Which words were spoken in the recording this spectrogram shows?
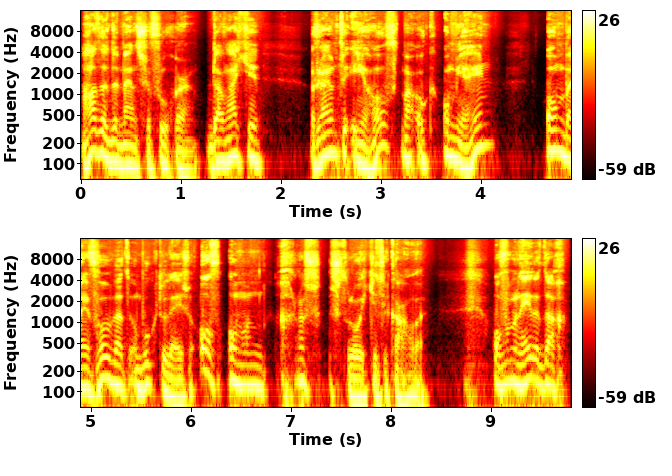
hadden de mensen vroeger. Dan had je ruimte in je hoofd, maar ook om je heen. Om bijvoorbeeld een boek te lezen. Of om een grasstrooitje te kauwen. Of om een hele dag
